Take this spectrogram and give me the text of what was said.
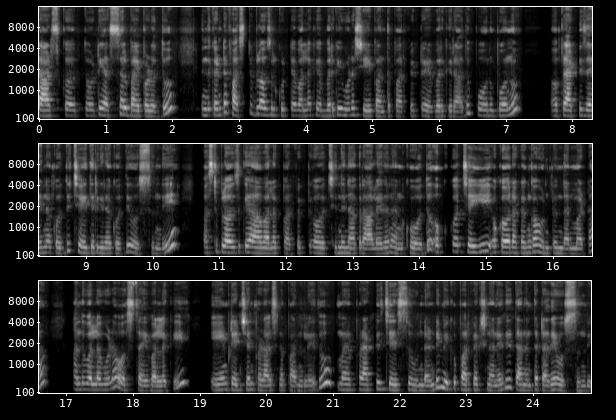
డాట్స్ తోటి అస్సలు భయపడొద్దు. ఎందుకంటే ఫస్ట్ బ్లౌజులు కుట్టే వాళ్ళకి ఎవరికి కూడా షేప్ అంత పర్ఫెక్ట్ ఎవరికి రాదు. పోను పోను ప్రాక్టీస్ అయిన కొద్దీ చేయి తిరిగిన కొద్దీ వస్తుంది. ఫస్ట్ బ్లౌజ్కి వాళ్ళకి పర్ఫెక్ట్గా వచ్చింది నాకు రాలేదని అనుకోవద్దు. ఒక్కొక్క చెయ్యి ఒక్కో రకంగా ఉంటుందన్నమాట. అందువల్ల కూడా వస్తాయి వాళ్ళకి. ఏం టెన్షన్ పడాల్సిన పని లేదు. ప్రాక్టీస్ చేస్తూ ఉండండి. మీకు పర్ఫెక్షన్ అనేది దానంతట అదే వస్తుంది.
